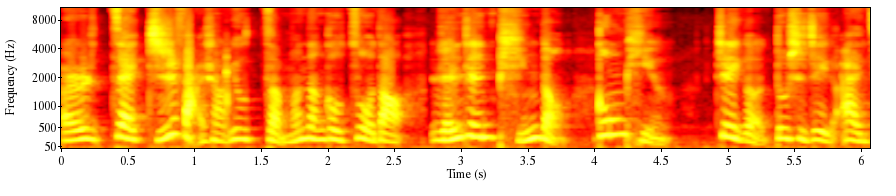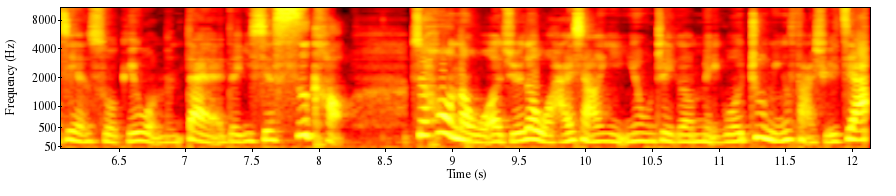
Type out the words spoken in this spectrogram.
而在执法上又怎么能够做到人人平等、公平？这个都是这个案件所给我们带来的一些思考。最后呢，我觉得我还想引用这个美国著名法学家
